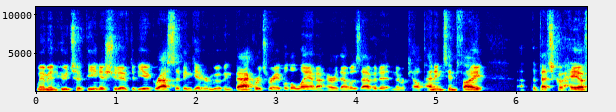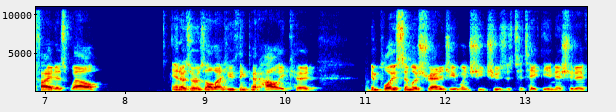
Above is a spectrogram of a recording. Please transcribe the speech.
women who took the initiative to be aggressive and get her moving backwards were able to land on her. That was evident in the Raquel Pennington fight, uh, the Bethe Correia fight as well. And as a result, I do think that Holly could employ a similar strategy when she chooses to take the initiative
